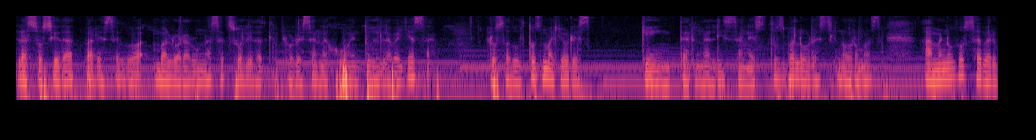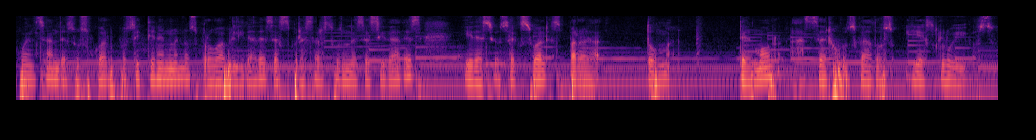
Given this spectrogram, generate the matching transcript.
La sociedad parece valorar una sexualidad que florece en la juventud y la belleza. Los adultos mayores que internalizan estos valores y normas a menudo se avergüenzan de sus cuerpos y tienen menos probabilidades de expresar sus necesidades y deseos sexuales para temor a ser juzgados y excluidos.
